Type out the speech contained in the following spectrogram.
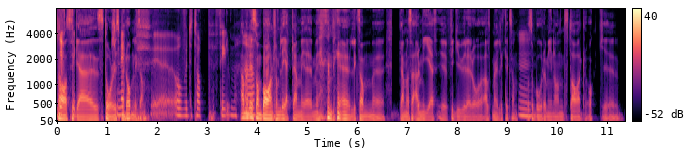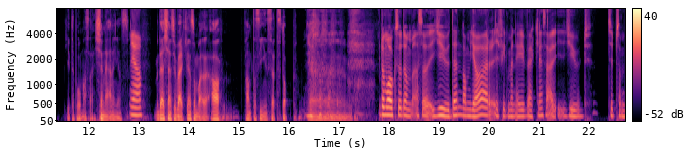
knasiga stories med dem. Liksom. eh, over the top film. Ja, men Det är som barn som leker med, med, med liksom, eh, gamla så arméfigurer och allt möjligt. Liksom. Mm. Och så bor de i någon stad och eh, hittar på massa shenanigans. Ja, Men det känns ju verkligen som bara, ja, fantasin sätter stopp. Eh, de har också de, alltså ljuden de gör i filmen är ju verkligen så här ljud, typ som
